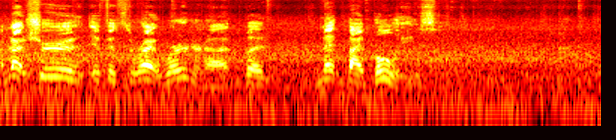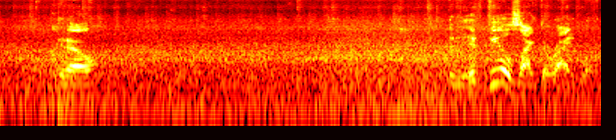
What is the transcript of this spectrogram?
I'm not sure if it's the right word or not, but met by bullies. You know, it feels like the right word,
